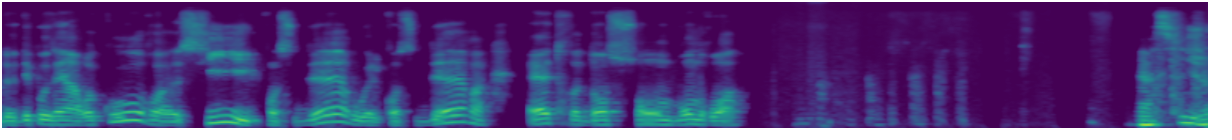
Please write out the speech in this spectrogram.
de déposer un recours euh, s'il considère ou elle considère être dans son bon droit. Merci. Je,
